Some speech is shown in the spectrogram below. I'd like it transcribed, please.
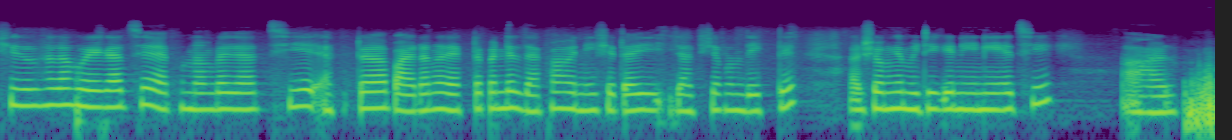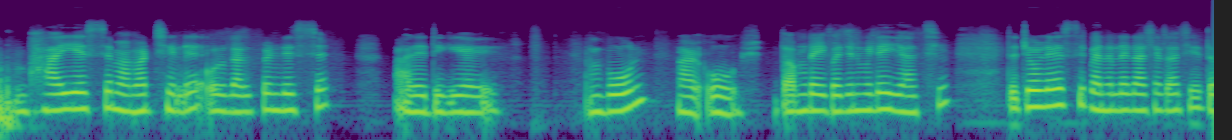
সিঁদুর খেলা হয়ে গেছে, এখন আমরা যাচ্ছি। একটা পায়রানার একটা প্যান্ডেল দেখা হয়নি, সেটাই যাচ্ছি এখন দেখতে। আর সঙ্গে মিঠিকে নিয়ে নিয়েছি। আর ভাই এসছে, মামার ছেলে, ওর গার্লফ্রেন্ড এসছে। আর এদিকে বোন আর ও, তো আমরা এই কজন মিলেই যাচ্ছি। তো চলে এসেছি প্যান্ডেলের কাছাকাছি, তো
